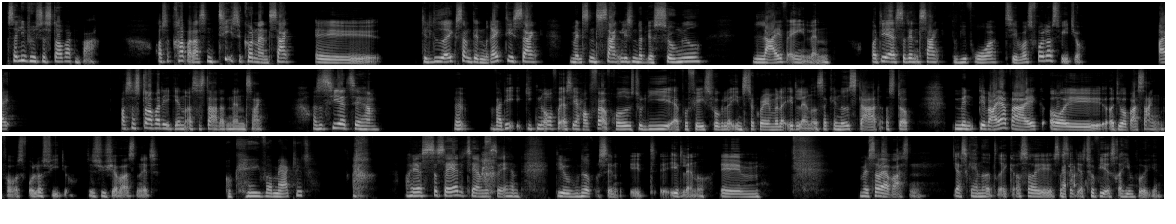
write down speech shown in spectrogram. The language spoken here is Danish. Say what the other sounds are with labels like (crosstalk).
så lige pludselig så stopper den bare. Og så kommer der sådan 10 sekunder en sang, øh, det lyder ikke som det er den rigtige sang, men sådan en sang, ligesom der bliver sunget live af en eller anden. Og det er altså den sang, vi bruger til vores bryllupsvideo. Ej. Og så stopper det igen, og så starter den anden sang. Og så siger jeg til ham, hvad, var det, gik den over for, altså jeg har jo før prøvet, hvis du lige er på Facebook eller Instagram eller et eller andet, så kan noget starte og stoppe. Men det var jeg bare ikke, og, øh, og det var bare sangen for vores bryllupsvideo. Det synes jeg var sådan et... Okay, hvor mærkeligt. (laughs) Og jeg, så sagde jeg det til ham, og sagde han, det er jo 100% et, et eller andet. Øhm, men så var jeg bare sådan, jeg skal have noget at drikke, og så, øh, så ja. satte jeg Tobias Rahim på igen. (laughs)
